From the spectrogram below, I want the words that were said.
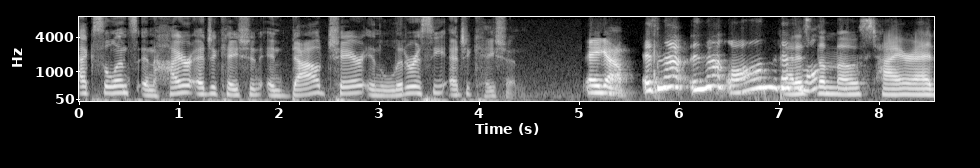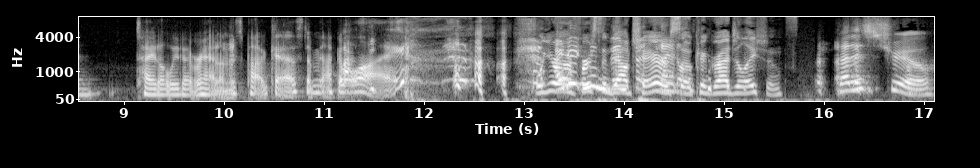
Excellence in Higher Education Endowed Chair in Literacy Education. There you go. Isn't that isn't that long? That's that is long. the most higher ed title we've ever had on this podcast. I'm not gonna lie. well, you're our first endowed chair, so congratulations. That is true.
